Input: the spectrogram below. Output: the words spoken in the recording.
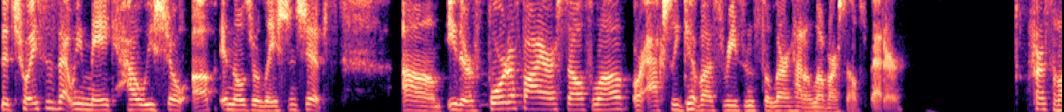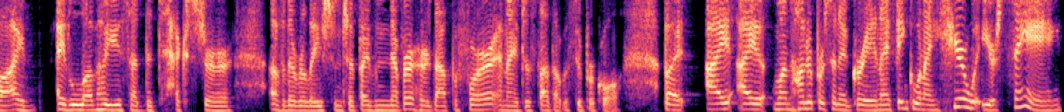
The choices that we make, how we show up in those relationships, um, either fortify our self love or actually give us reasons to learn how to love ourselves better. First of all, I I love how you said the texture of the relationship. I've never heard that before, and I just thought that was super cool. But I I 100% agree, and I think when I hear what you're saying,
